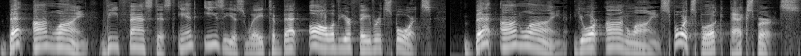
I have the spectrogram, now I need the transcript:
Bet online, the fastest and easiest way to bet all of your favorite sports. Bet online, your online sportsbook experts.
